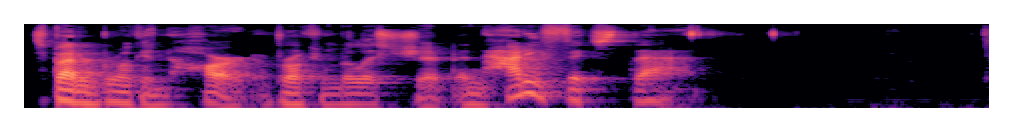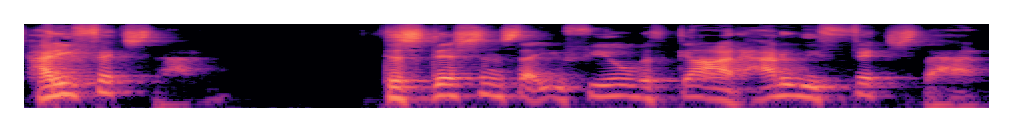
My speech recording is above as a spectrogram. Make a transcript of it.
It's about a broken heart, a broken relationship. And how do you fix that? How do you fix that? This distance that you feel with God, how do we fix that?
